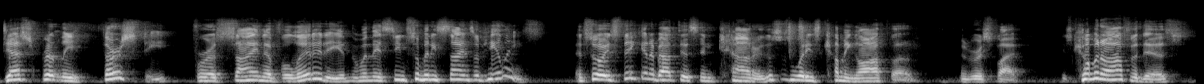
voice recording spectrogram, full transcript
desperately thirsty for a sign of validity when they've seen so many signs of healings. And so he's thinking about this encounter. This is what he's coming off of in verse 5. He's coming off of this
